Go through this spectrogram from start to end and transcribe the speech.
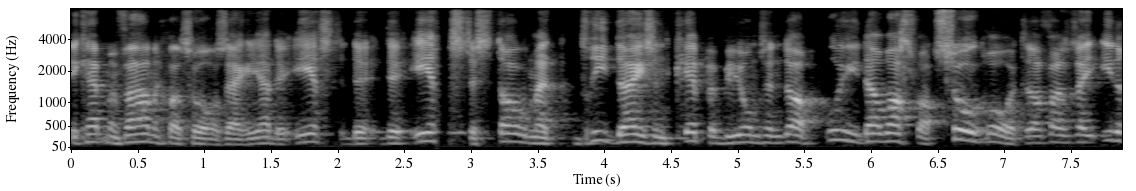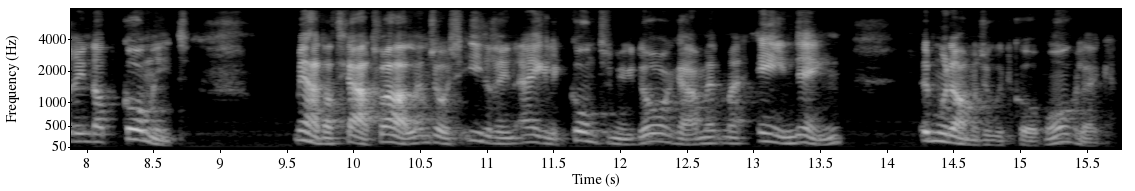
ik heb mijn vader nog wel eens horen zeggen, ja, de eerste, de, de eerste stal met 3000 kippen bij ons in dorp, oei, dat was wat zo groot. Dat zei iedereen, dat kon niet. Maar ja, dat gaat wel. En zo is iedereen eigenlijk continu doorgaan met maar één ding. Het moet allemaal zo goedkoop mogelijk.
